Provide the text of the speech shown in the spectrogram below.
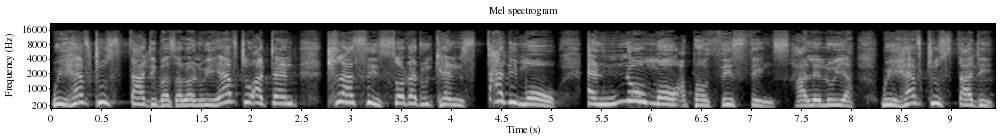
We have to study, Bazalwan. We have to attend classes so that we can study more and know more about these things. Hallelujah. We have to study.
